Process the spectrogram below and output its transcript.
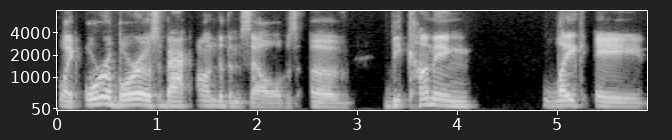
like Ouroboros back onto themselves of becoming like a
